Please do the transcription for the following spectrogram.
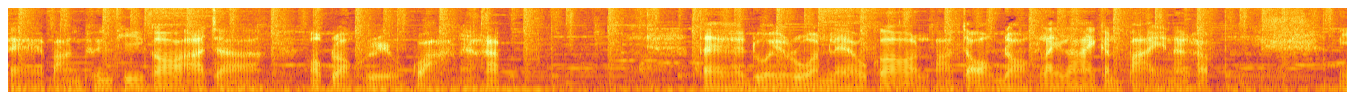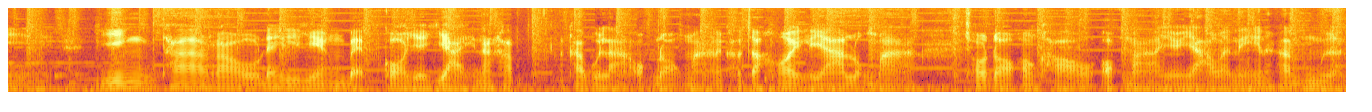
แต่บางพื้นที่ก็อาจจะออกดอกเร็วกว่านะครับ แต่โดยรวมแล้วก็จะออกดอกไล่ๆกันไปนะครับนี่ ยิ่งถ้าเราได้เลี้ยงแบบกอใหญ่ ๆ นะครับนะครับ เวลาออกดอกมาเขาจะห้อยระยะลงมา ช่อดอกของเขาออกมายาวๆแบบนี้นะครับ เหมือน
